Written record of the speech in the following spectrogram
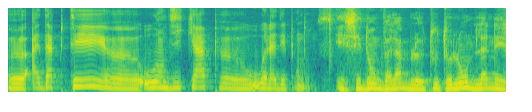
adaptés au handicap ou à la dépendance. Et c'est donc valable tout au long de l'année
